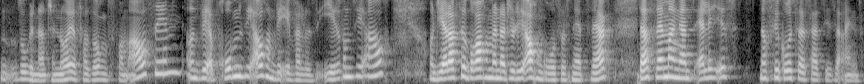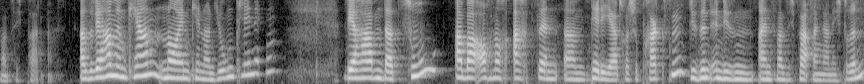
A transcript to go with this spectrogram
sogenannte neue Versorgungsform aussehen und wir erproben sie auch und wir evaluieren sie auch. Und ja, dafür brauchen wir natürlich auch ein großes Netzwerk, das, wenn man ganz ehrlich ist, noch viel größer ist als diese 21 Partner. Also wir haben im Kern neun Kinder- und Jugendkliniken. Wir haben dazu aber auch noch 18 ähm, pädiatrische Praxen. Die sind in diesen 21 Partnern gar nicht drin.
